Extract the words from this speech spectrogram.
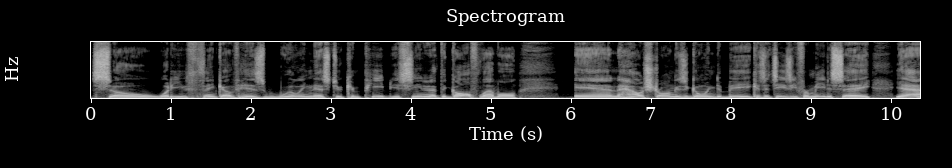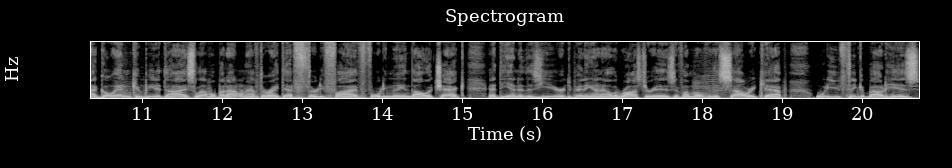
So, what do you think of his willingness to compete? You've seen it at the golf level and how strong is it going to be? Because it's easy for me to say, yeah, go ahead and compete at the highest level, but I don't have to write that $35, 40 million dollar check at the end of this year, depending on how the roster is, if I'm over the salary cap. What do you think about his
